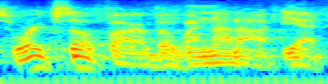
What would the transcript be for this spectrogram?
It's worked so far, but we're not out yet.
